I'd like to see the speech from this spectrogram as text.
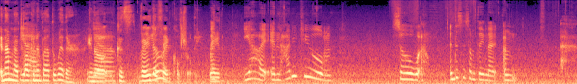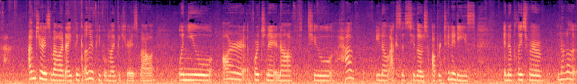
And I'm not talking about the weather, you know, because very no. different culturally, right? And, yeah. And how did you. Um, so and this is something that I'm I'm curious about and I think other people might be curious about. When you are fortunate enough to have you know access to those opportunities in a place where not a,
